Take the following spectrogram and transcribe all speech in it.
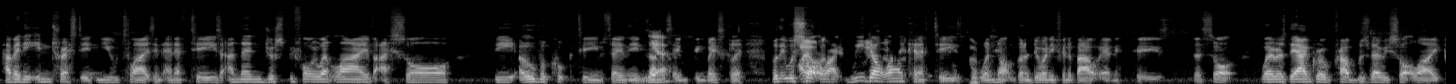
have any interest in utilizing NFTs. And then just before we went live, I saw the Overcooked team saying the exact Yeah. same thing basically. But it was I sort of like we don't like NFTs, but we're not going to do anything about NFTs. The sort whereas the Aggro Crab was very sort of like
